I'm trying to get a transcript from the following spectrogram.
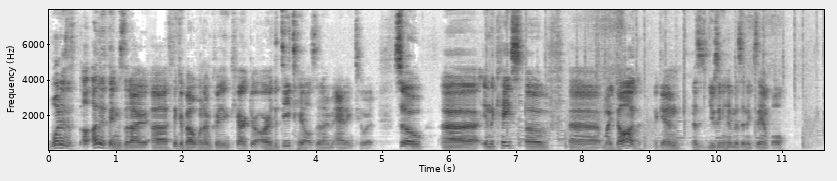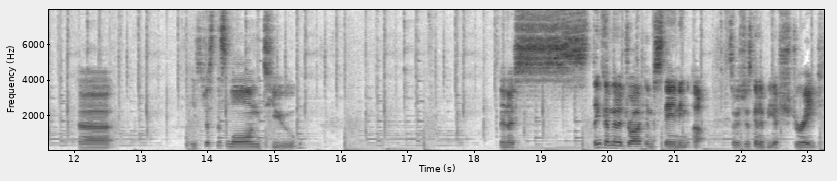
one of the other things that I uh, think about when I'm creating a character are the details that I'm adding to it. So uh, in the case of uh, my dog, again, as using him as an example, uh, he's just this long tube. And I think I'm going to draw him standing up. So it's just going to be a straight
